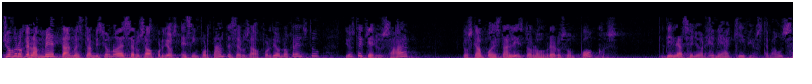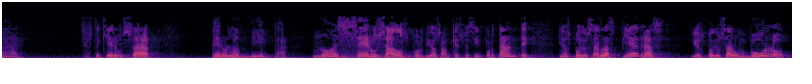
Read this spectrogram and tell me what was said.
Yo creo que la meta, nuestra ambición no es ser usados por Dios. Es importante ser usados por Dios, ¿no crees tú? Dios te quiere usar. Los campos están listos, los obreros son pocos. Dile al Señor, heme aquí, Dios te va a usar. Dios te quiere usar. Pero la meta no es ser usados por Dios, aunque eso es importante. Dios puede usar las piedras, Dios puede usar un burro,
